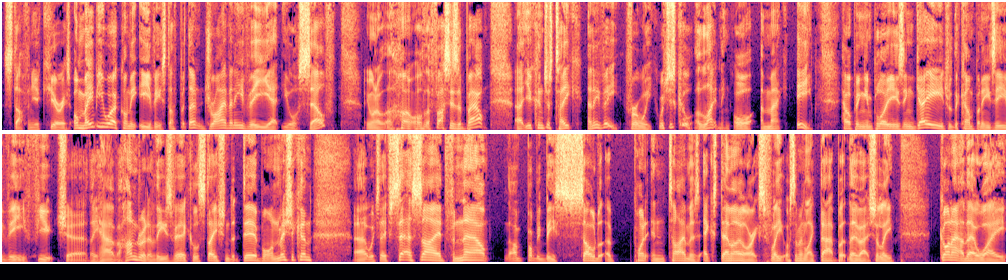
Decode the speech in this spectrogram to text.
stuff and you're curious, or maybe you work on the EV stuff but don't drive an EV yet yourself, you want to know what all the fuss is about, uh, you can just take an EV for a week, which is cool, a Lightning or a Mach E, helping employees engage with the company's EV future. They have 100 of these vehicles stationed at Dearborn, Michigan, uh, which they've set aside for now. I'll probably be sold at a point in time as X Demo or X Fleet or something like that, but they've actually gone out of their way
